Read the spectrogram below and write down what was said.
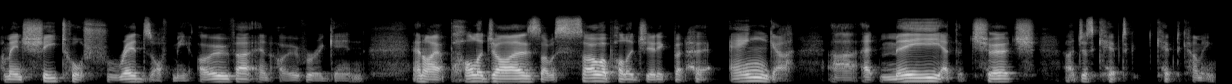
I mean, she tore shreds off me over and over again. And I apologized. I was so apologetic, but her anger uh, at me, at the church, uh, just kept kept coming.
